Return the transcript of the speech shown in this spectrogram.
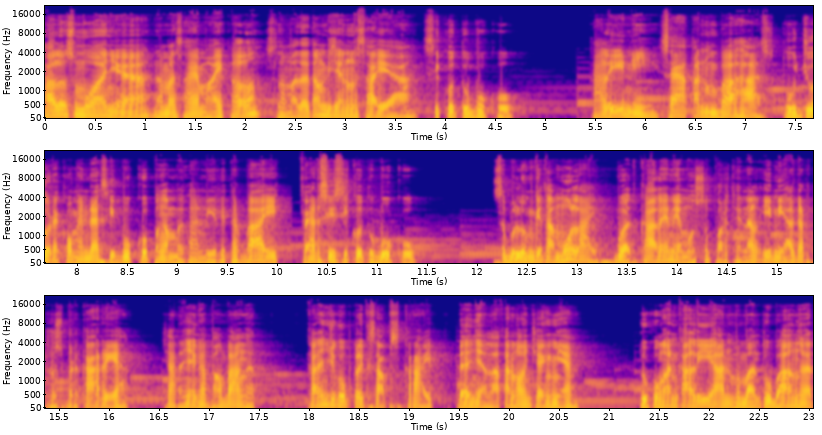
Halo semuanya, nama saya Michael. Selamat datang di channel saya, Sikutu Buku. Kali ini, saya akan membahas 7 rekomendasi buku pengembangan diri terbaik versi Sikutu Buku. Sebelum kita mulai, buat kalian yang mau support channel ini agar terus berkarya, caranya gampang banget. Kalian cukup klik subscribe dan nyalakan loncengnya. Dukungan kalian membantu banget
